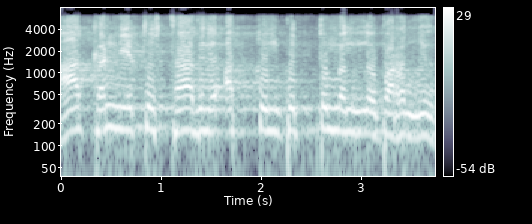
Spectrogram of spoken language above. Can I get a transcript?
ആ കണ്യത്തുസ്താദിന് അത്തും പിത്തുമെന്ന് പറഞ്ഞ്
